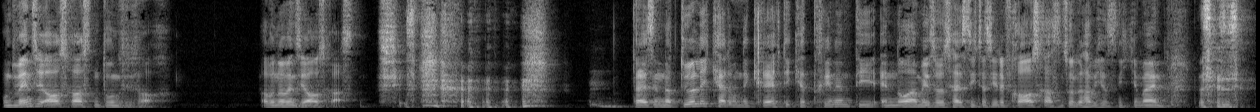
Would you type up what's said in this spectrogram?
Und wenn sie ausrasten, tun sie es auch. Aber nur wenn sie ausrasten. da ist eine Natürlichkeit und eine Kräftigkeit drinnen, die enorm ist. das heißt nicht, dass jede Frau ausrasten soll, das habe ich jetzt nicht gemeint. Das ist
